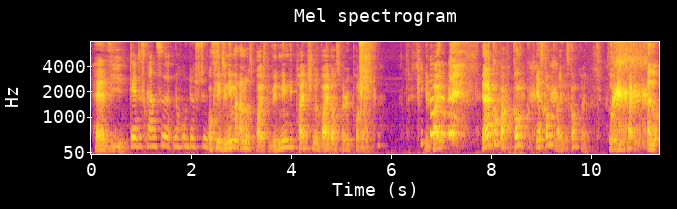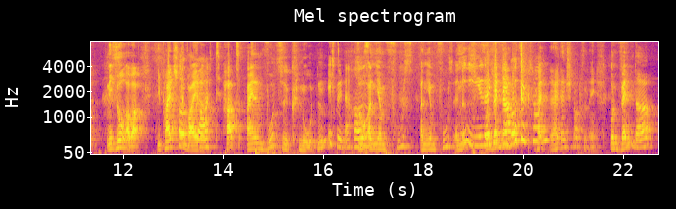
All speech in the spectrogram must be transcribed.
Hä, wie? Der das Ganze noch unterstützt. Okay, wir nehmen ein anderes Beispiel. Wir nehmen die peitschende Weide aus Harry Potter. die Pei ja, guck mal, komm, jetzt kommt gleich, es kommt gleich. So, also, nicht so, aber die peitschende oh Weide Gott. hat einen Wurzelknoten. Ich will nach Hause. So an ihrem Fuß, an ihrem Fußende. Wie, soll ich jetzt den Wurzelknoten? Halt, halt den Schnotzen, ey. Und wenn da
